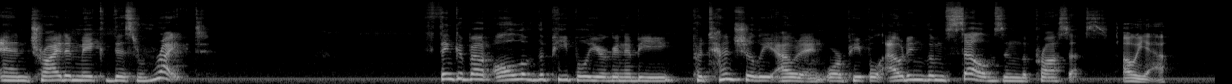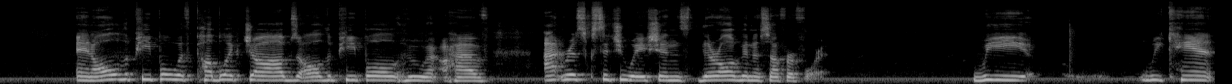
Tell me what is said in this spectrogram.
and try to make this right, think about all of the people you're going to be potentially outing or people outing themselves in the process. Oh, yeah. And all the people with public jobs, all the people who have at risk situations, they're all going to suffer for it. We we can't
